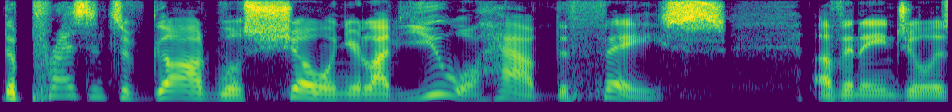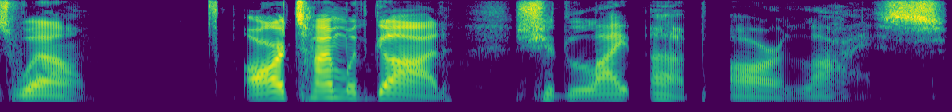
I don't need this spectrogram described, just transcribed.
the presence of God will show in your life. You will have the face of an angel as well. Our time with God should light up our lives.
